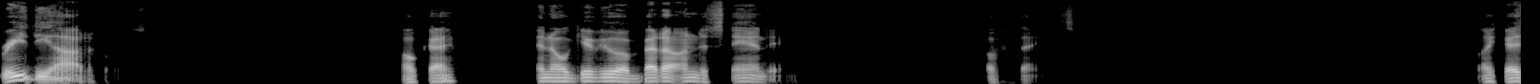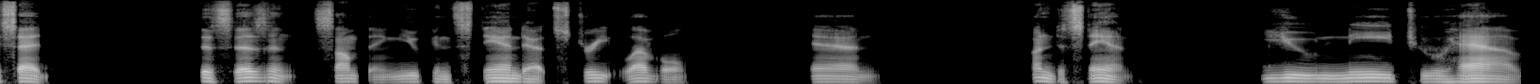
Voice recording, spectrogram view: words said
Read the articles. Okay? and it'll give you a better understanding of things. Like I said, this isn't something you can stand at street level and understand. You need to have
